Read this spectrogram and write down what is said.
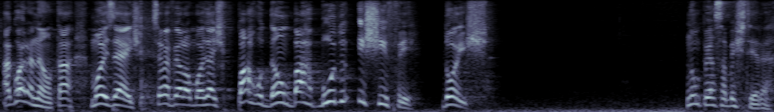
Agora não, tá? Moisés. Você vai ver lá o Moisés parrudão, barbudo e chifre. Dois. Não pensa besteira.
